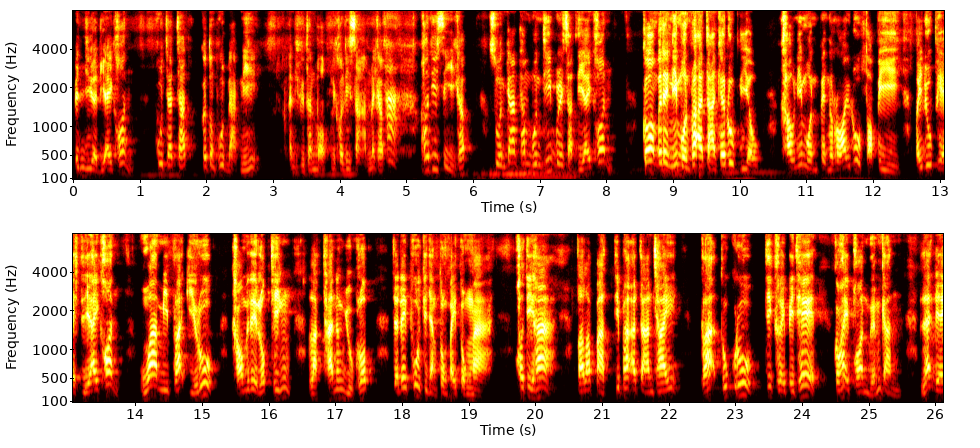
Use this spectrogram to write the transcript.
เป็นเหยื่อดีไอคอนพูดชัดๆ ก็ต้องพูดแบบนี้ อันนี้คือท่านบอกในข้อที่สามนะครับ ค่ะ ข้อที่สี่ครับ ส่วนการทำบุญที่บริษัทดีไอคอน ก็ไม่ได้นิมนต์พระอาจารย์แค่รูปเดียว เขานิมนต์เป็นร้อยรูปต่อปี ไปดูเพจดีไอคอนว่ามีพระกี่รูป เขาไม่ได้ลบทิ้ง หลักฐานยังอยู่ครบ จะได้พูดกันอย่างตรงไปตรงมา ข้อที่ห้าตาลปัดที่พระอาจารย์ใช้ พระทุกรูปที่เคยไปเทศก็ให้พรเหมือนกัน และเดไอ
